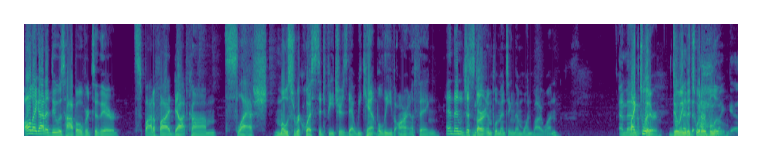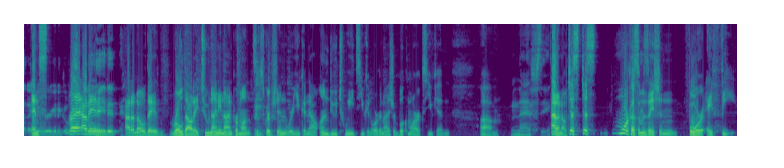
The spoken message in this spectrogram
all they got to do is hop over to their spotify.com slash most requested features that we can't believe aren't a thing and then just start implementing them one by one And then like twitter doing and the twitter oh my blue God, I And knew you were gonna go right, I that. mean- hate it. I don't know. They've rolled out a two ninety nine per month subscription where you can now undo tweets, you can organize your bookmarks, you can, um, Nasty. I don't know, just just more customization for a fee,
